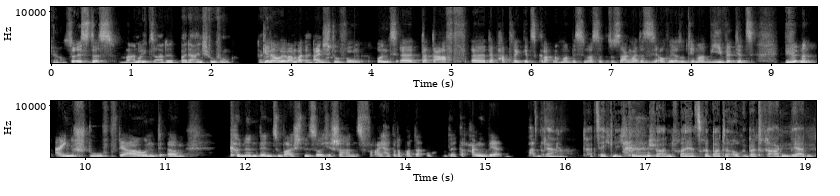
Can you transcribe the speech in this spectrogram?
Genau. So ist es. Waren und wir gerade bei der Einstufung? Da genau, wir waren bei der Einstufung und äh, da darf äh, der Patrick jetzt gerade noch mal ein bisschen was dazu sagen, weil das ist ja auch wieder so ein Thema, wie wird jetzt, wie wird man eingestuft, ja, und ähm, können denn zum Beispiel solche Schadensfreiheitsrabatte auch übertragen werden? Patrick? Ja, tatsächlich können Schadenfreiheitsrabatte auch übertragen werden.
